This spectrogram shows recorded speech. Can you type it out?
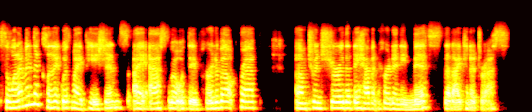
So, when I'm in the clinic with my patients, I ask about what they've heard about PrEP um, to ensure that they haven't heard any myths that I can address.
